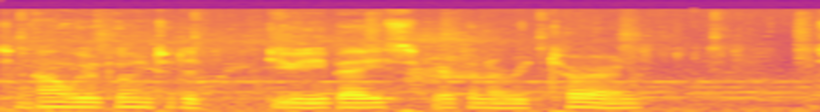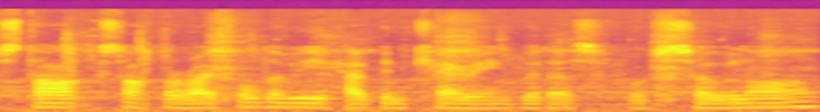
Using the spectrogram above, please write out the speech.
So now we're going to the duty base. We're gonna return stock stalker rifle that we have been carrying with us for so long.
